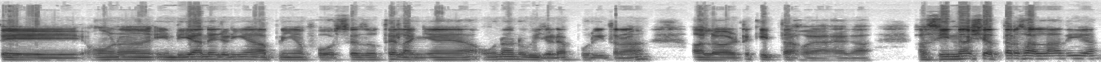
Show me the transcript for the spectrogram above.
ਤੇ ਹੁਣ ਇੰਡੀਆ ਨੇ ਜਿਹੜੀਆਂ ਆਪਣੀਆਂ ਫੋਰਸਸ ਉੱਥੇ ਲਾਈਆਂ ਆ ਉਹਨਾਂ ਨੂੰ ਵੀ ਜਿਹੜਾ ਪੂਰੀ ਤਰ੍ਹਾਂ ਅਲਰਟ ਕੀਤਾ ਹੋਇਆ ਹੈਗਾ। ਹਸੀਨਾ 76 ਸਾਲਾਂ ਦੀ ਆ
